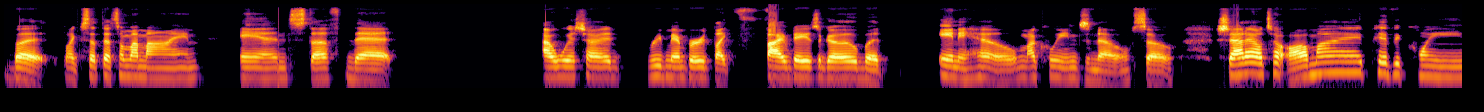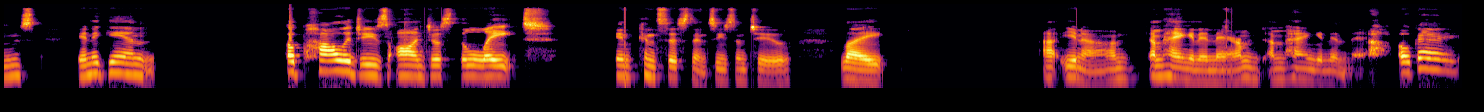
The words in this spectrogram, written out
but like stuff that's on my mind and stuff that I wish I'd remembered like five days ago, but anyhow, my queens know. So shout out to all my pivot queens. And again, apologies on just the late inconsistent season two. Like I, you know, I'm I'm hanging in there. I'm I'm hanging in there. Okay.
